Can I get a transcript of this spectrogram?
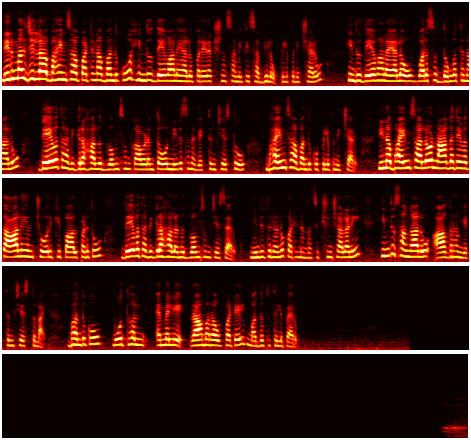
నిర్మల్ జిల్లా భహింసా పట్టణ బంద్కు హిందూ దేవాలయాలు పరిరక్షణ సమితి సభ్యులు పిలుపునిచ్చారు. హిందూ దేవాలయాల్లో వరుస దొంగతనాలు దేవతా విగ్రహాలు ధ్వంసం కావడంతో నిరసన వ్యక్తం చేస్తూ భహింసా బంద్కు పిలుపునిచ్చారు. నిన్న భహింసాలో నాగదేవత ఆలయం చోరికి పాల్పడుతూ దేవత విగ్రహాలను ధ్వంసం చేశారు. నిందితులను కఠినంగా శిక్షించాలని హిందూ సంఘాలు ఆగ్రహం వ్యక్తం చేస్తున్నాయి. బంద్కు మూథోల్ ఎమ్మెల్యే రామారావు పటేల్ మద్దతు తెలిపారు.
